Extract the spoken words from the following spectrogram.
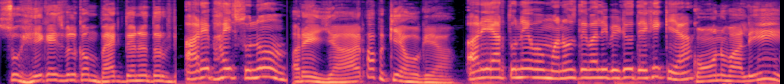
So hey guys welcome back then other अरे भाई सुनो। अरे यार अब क्या हो गया? अरे यार तूने वो मनोज दे वाली वीडियो देखी क्या? कौन वाली?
